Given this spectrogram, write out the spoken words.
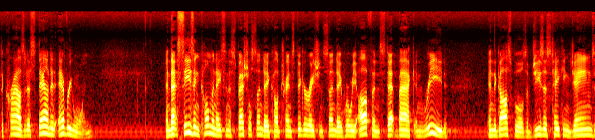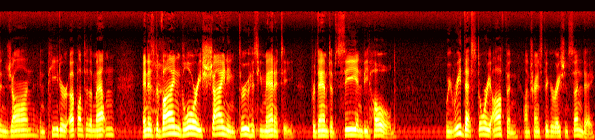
the crowds, it astounded everyone. And that season culminates in a special Sunday called Transfiguration Sunday, where we often step back and read in the Gospels of Jesus taking James and John and Peter up onto the mountain and his divine glory shining through his humanity for them to see and behold. We read that story often on Transfiguration Sunday.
